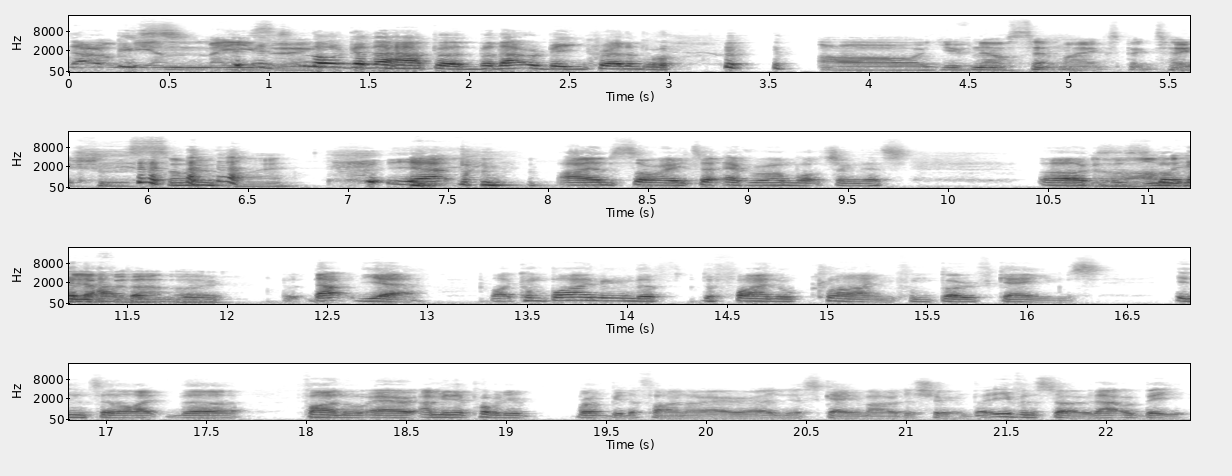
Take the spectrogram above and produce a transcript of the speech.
that would be s- amazing. It's not going to happen, but that would be incredible. Oh, you've now set my expectations so high. yeah, I am sorry to everyone watching this because No, it's I'm not going to happen. that, but that, yeah, like combining the the final climb from both games into like the final area. I mean, it probably won't be the final area in this game, I would assume, but even so, that would be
